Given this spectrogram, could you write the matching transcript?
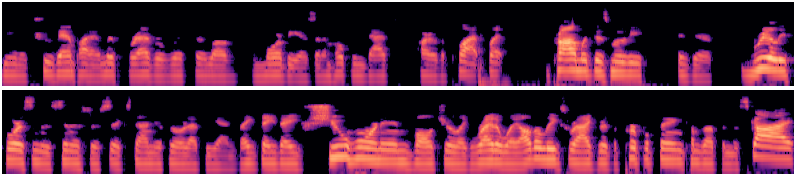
being a true vampire and live forever with her love Morbius, and I'm hoping that's part of the plot. But the problem with this movie is they're really forcing the Sinister Six down your throat at the end. Like they they shoehorn in Vulture like right away. All the leaks were accurate. The purple thing comes up in the sky,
